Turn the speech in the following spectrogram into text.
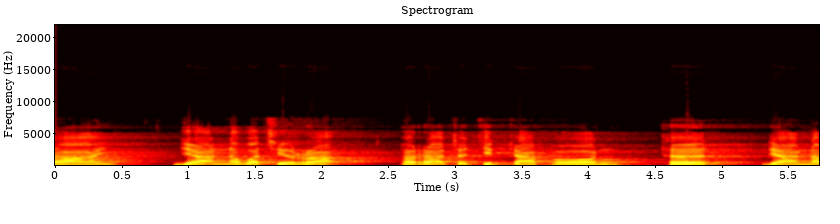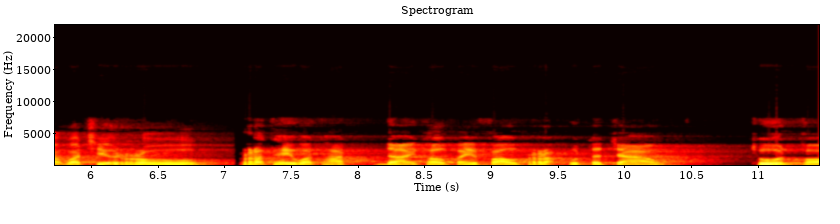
ได้ ยานวชิระ พระราชจิตจาภรณ์เทิดยานวชิโร พระเทวทัตได้เข้าไปเฝ้าพระพุทธเจ้า ทูลขอ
